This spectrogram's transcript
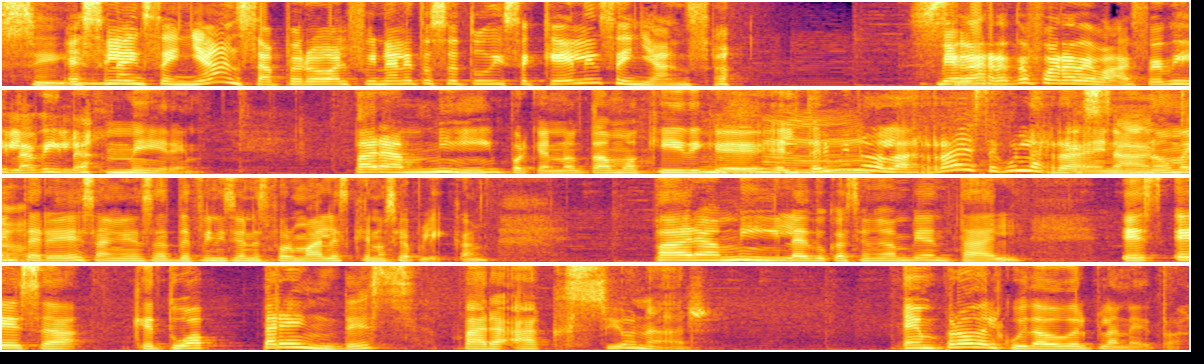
Sí. Es la enseñanza, pero al final entonces tú dices, ¿qué es la enseñanza? Sí. Me agarraste fuera de base. Dila, dila. Miren, para mí, porque no estamos aquí de que el término de la RAE, según la RAE, Exacto. no me interesan esas definiciones formales que no se aplican. Para mí, la educación ambiental es esa que tú aprendes para accionar en pro del cuidado del planeta.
